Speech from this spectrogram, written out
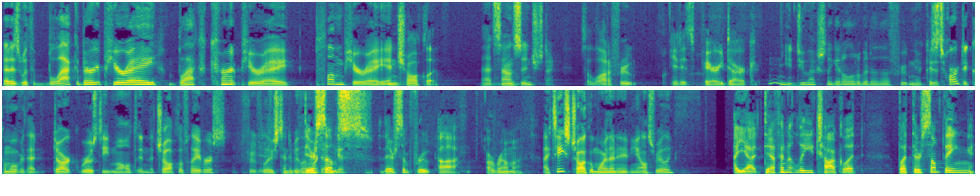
that is with blackberry puree, black currant puree, plum puree, and chocolate. That sounds interesting. It's a lot of fruit. It is very dark. Mm, You do actually get a little bit of the fruit in there because it's hard to come over that dark roasty malt in the chocolate flavors. Fruit flavors tend to be a little There's more some delicate. s- there's some fruit uh, aroma. I taste chocolate more than anything else, really. Uh, yeah, definitely chocolate, but there's something.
